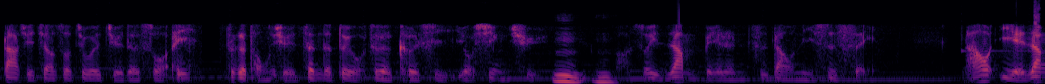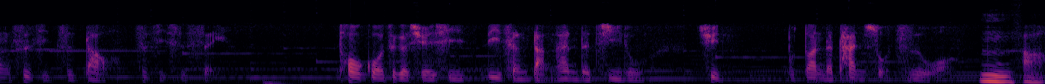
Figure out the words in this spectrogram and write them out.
大学教授就会觉得说，哎，这个同学真的对我这个科系有兴趣，嗯嗯，啊，所以让别人知道你是谁，然后也让自己知道自己是谁，透过这个学习历程档案的记录，去不断的探索自我，嗯，好，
